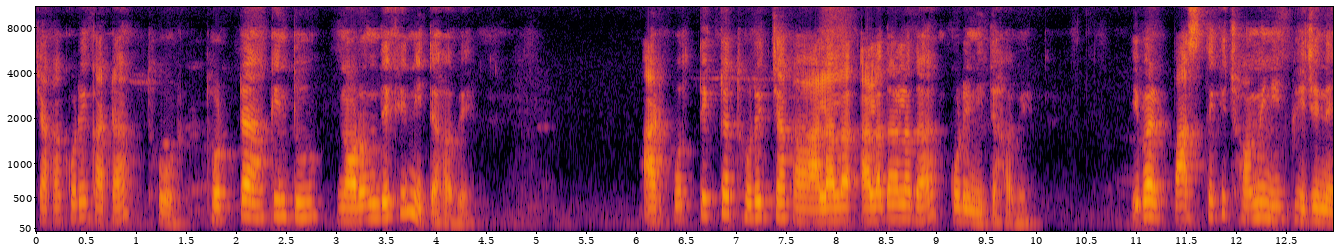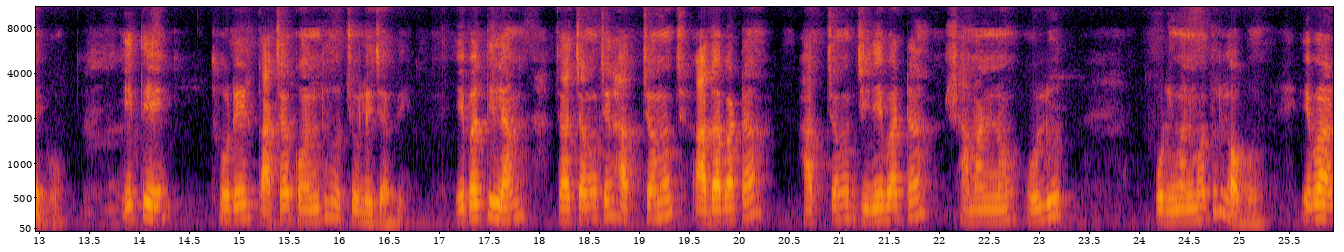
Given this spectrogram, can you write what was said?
চাকা করে কাটা থোর। থোরটা কিন্তু নরম দেখে নিতে হবে। আর প্রত্যেকটা থোরের চাকা আলাদা আলাদা আলাদা করে নিতে হবে। এবার পাঁচ থেকে ছ মিনিট ভেজে নেব। এতে থোরের কাঁচা গন্ধ চলে যাবে। এবার দিলাম চা চামচের হাফ চামচ আদা বাটা, হাফ চামচ জিরে বাটা, সামান্য হলুদ পরিমাণ মতো লবণ। এবার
